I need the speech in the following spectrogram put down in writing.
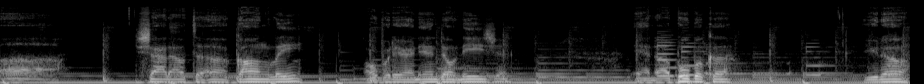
Uh, shout out to uh, Gong Lee over there in Indonesia, and uh, Bubaka, you know,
